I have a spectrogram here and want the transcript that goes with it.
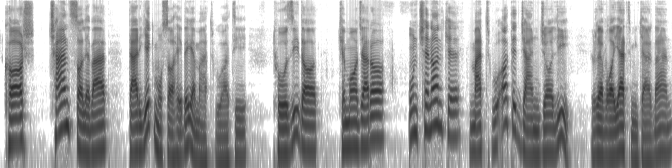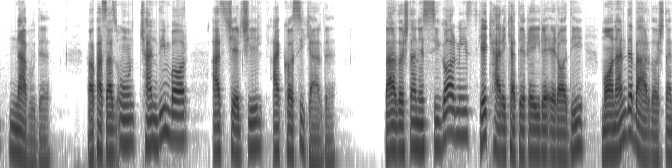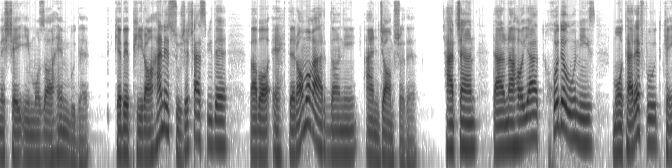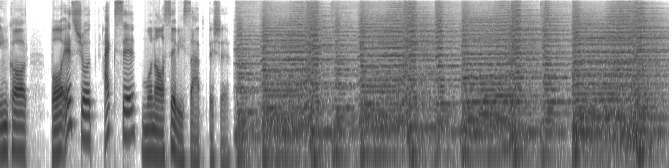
کارش چند سال بعد در یک مصاحبه مطبوعاتی توضیح داد که ماجرا اون چنان که مطبوعات جنجالی روایت می‌کردند نبوده و پس از اون چندین بار از چرچیل عکاسی کرده. برداشتن سیگار نیست یک حرکت غیر ارادی مانند برداشتن شیعی مزاحم بوده که به پیراهن سوژه چسبیده و با احترام و قدردانی انجام شده. هرچند در نهایت خود او نیز معترف بود که این کار باعث شد عکس مناسبی ثبت بشه.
